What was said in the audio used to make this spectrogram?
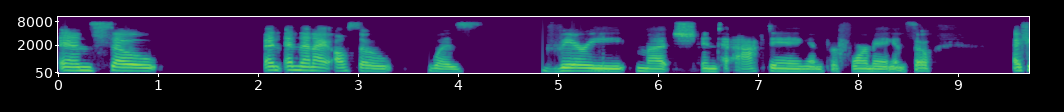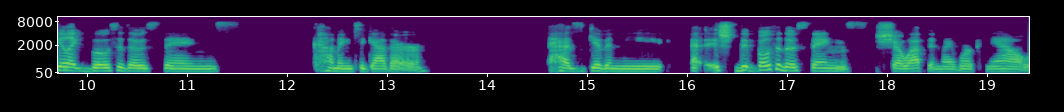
And so, and, and then I also was very much into acting and performing. And so I feel like both of those things coming together has given me uh, both of those things show up in my work now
